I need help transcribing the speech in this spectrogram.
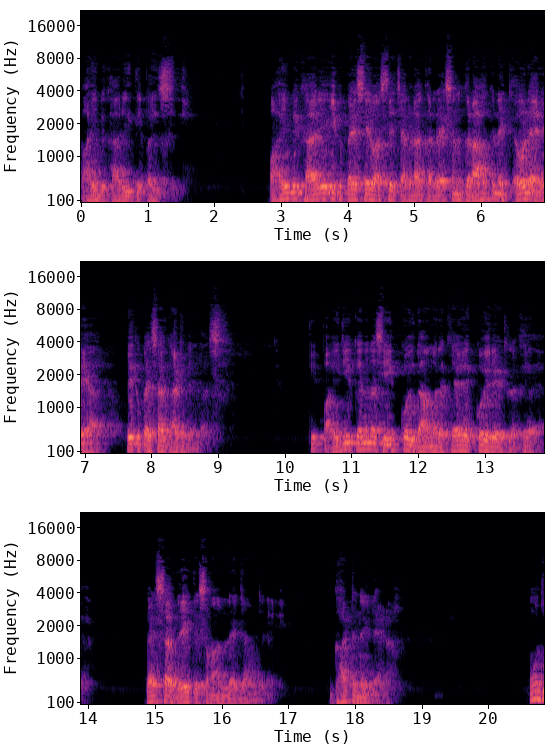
ਭਾਈ ਭਿਖਾਰੀ ਤੇ ਪਈ ਸੀ। ਭਾਈ ਭਿਖਾਰੀ ਇੱਕ ਪੈਸੇ ਵਾਸਤੇ ਝਗੜਾ ਕਰ ਰਹੇ ਸਨ ਗ੍ਰਾਹਕ ਨੇ ਘਿਓ ਲੈ ਲਿਆ, ਇੱਕ ਪੈਸਾ ਘੱਟ ਦਿੰਦਾ ਸੀ। ਤੇ ਭਾਈ ਜੀ ਕਹਿੰਦੇ ਨੇ, ਅਸੀਂ ਇੱਕੋ ਹੀ ਦਾਮ ਰੱਖਿਆ ਹੈ ਇੱਕੋ ਹੀ ਰੇਟ ਰੱਖਿਆ ਹੈ ਪੈਸਾ ਦੇ ਤੇ ਸਮਾਨ ਲੈ ਜਾਉਂ ਜਨੇ, ਘੱਟ ਨਹੀਂ ਲੈਣਾ। ਉਂਝ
